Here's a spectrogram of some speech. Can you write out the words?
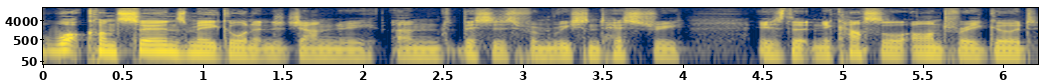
what concerns me going into January, and this is from recent history, is that Newcastle aren't very good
